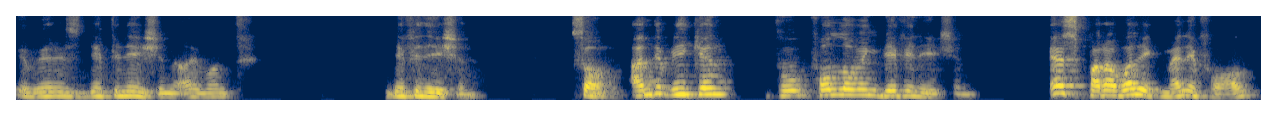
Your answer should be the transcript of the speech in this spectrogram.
where is definition? I want definition. So, and we can following definition. S parabolic manifold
